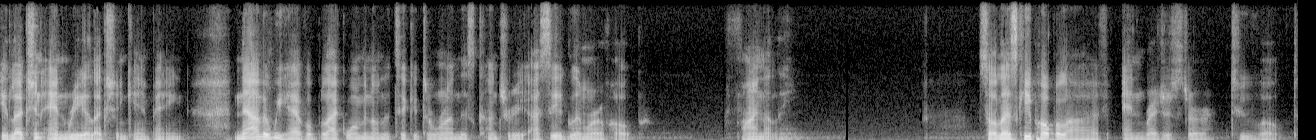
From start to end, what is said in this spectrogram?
election and re-election campaign. Now that we have a black woman on the ticket to run this country, I see a glimmer of hope. Finally. So let's keep hope alive and register to vote.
